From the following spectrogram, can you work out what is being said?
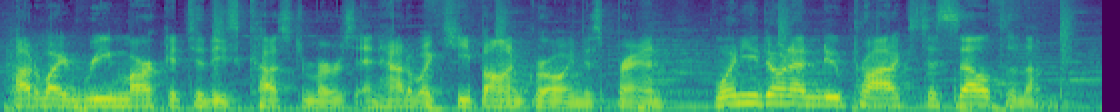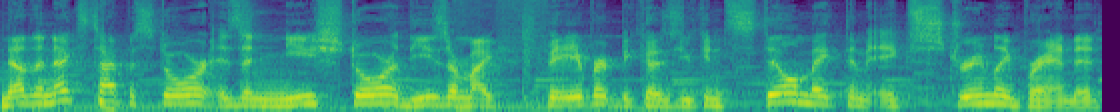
how do I remarket to these customers and how do I keep on growing this brand when you don't have new products to sell to them. Now the next type of store is a niche store. These are my favorite because you can still make them extremely branded.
